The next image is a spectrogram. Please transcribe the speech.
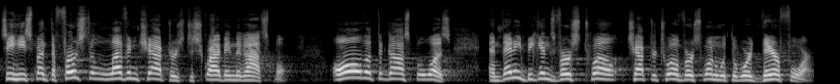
See, he spent the first 11 chapters describing the gospel, all that the gospel was. And then he begins verse 12, chapter 12, verse 1 with the word therefore.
